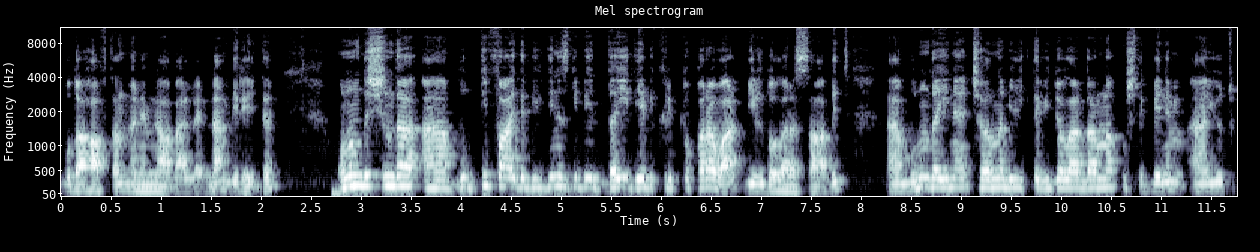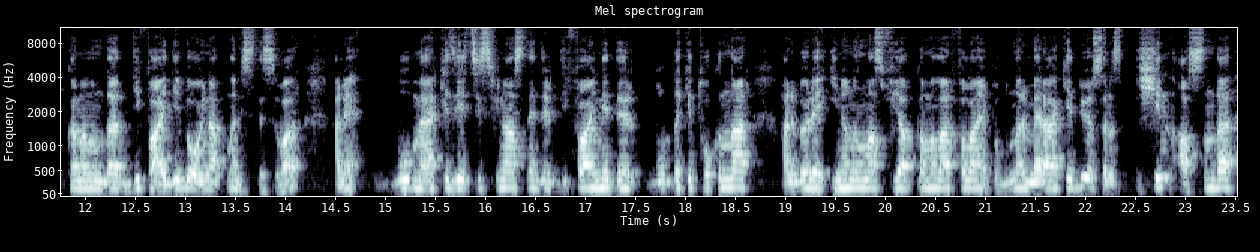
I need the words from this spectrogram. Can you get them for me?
Bu da haftanın önemli haberlerinden biriydi. Onun dışında e, bu DeFi'de bildiğiniz gibi DAI diye bir kripto para var. 1 dolara sabit. E, bunu da yine Çağın'la birlikte videolarda anlatmıştık. Benim e, YouTube kanalımda DeFi diye bir oynatma listesi var. Hani bu merkeziyetsiz finans nedir, DeFi nedir, buradaki tokenlar hani böyle inanılmaz fiyatlamalar falan yapıyor. Bunları merak ediyorsanız işin aslında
